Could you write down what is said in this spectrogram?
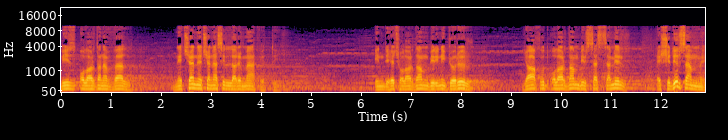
Biz onlardan əvvəl neçə-neçə nəsilləri məhv etdik. İndi heç onlardan birini görür, yaxud onlardan bir səssəmir, eşidirsənmi?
